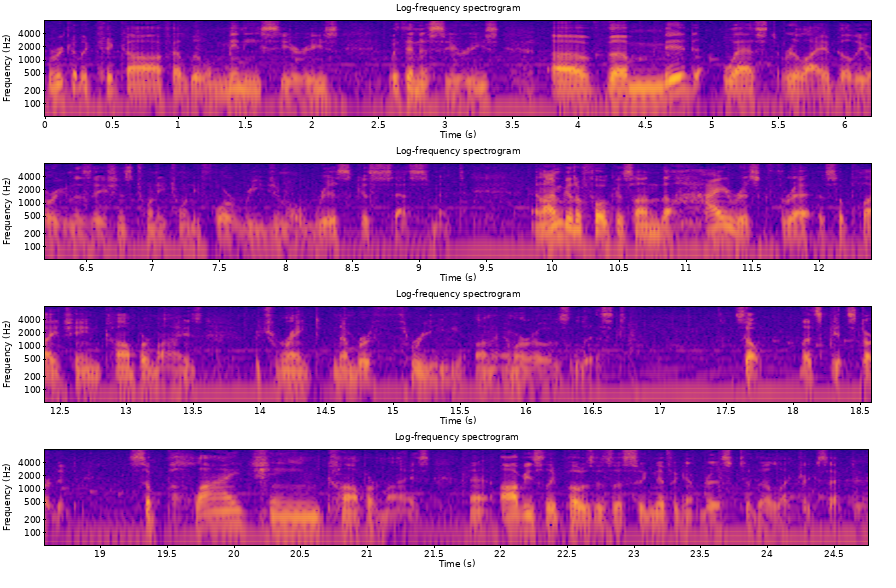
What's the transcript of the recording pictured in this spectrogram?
we're going to kick off a little mini series within a series of the Midwest Reliability Organization's 2024 Regional Risk Assessment. And I'm going to focus on the high risk threat supply chain compromise, which ranked number three on MRO's list. Let's get started. Supply chain compromise obviously poses a significant risk to the electric sector.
